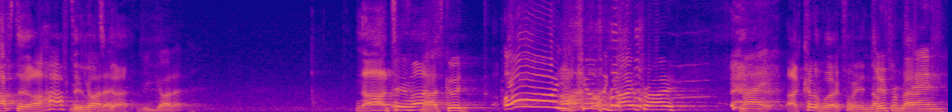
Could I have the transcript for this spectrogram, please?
have to. I have to. You got Let's it. go. You got it. No, too much. No, it's good. Oh! oh, you killed the GoPro, mate. That could have worked for me. knocked Two from back. ten.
